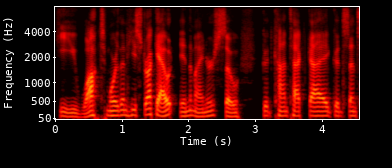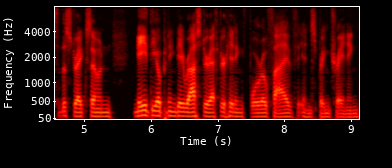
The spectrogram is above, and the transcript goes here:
He walked more than he struck out in the minors, so good contact guy, good sense of the strike zone. Made the opening day roster after hitting 405 in spring training,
